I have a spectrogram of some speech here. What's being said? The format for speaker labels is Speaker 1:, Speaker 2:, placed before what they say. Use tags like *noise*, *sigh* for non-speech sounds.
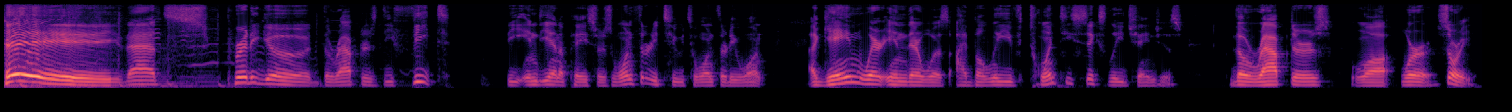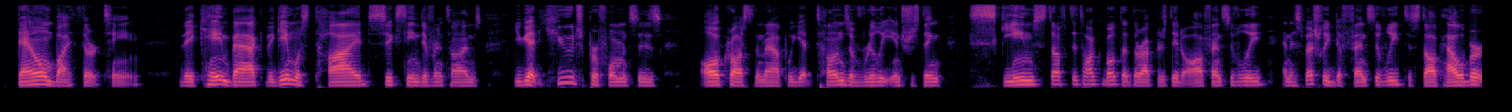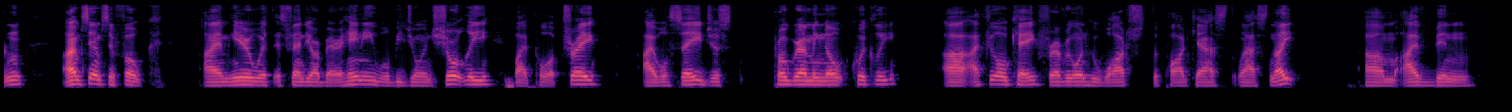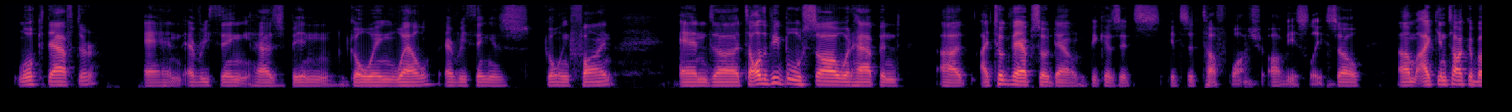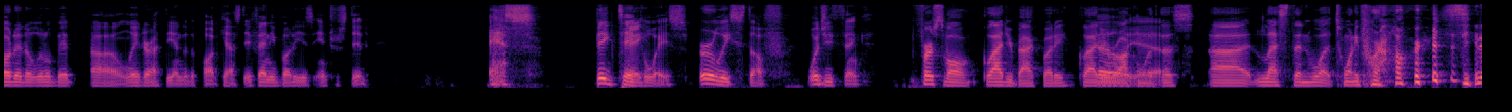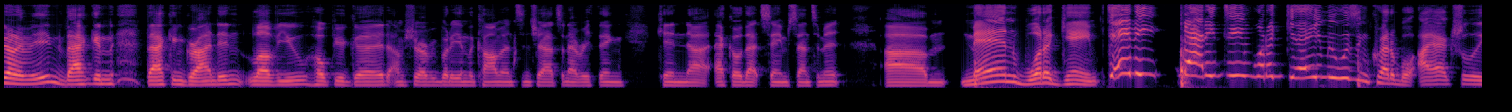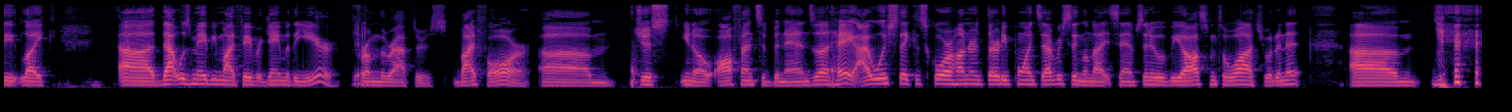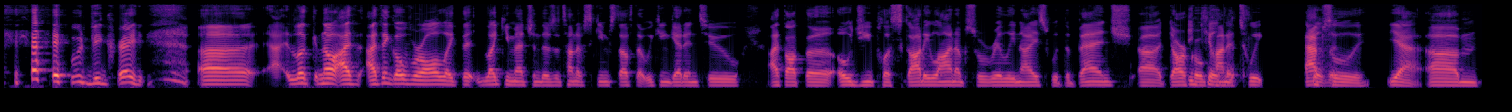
Speaker 1: Hey, that's pretty good. The Raptors defeat the Indiana Pacers 132 to 131. A game wherein there was, I believe, 26 lead changes. The Raptors were, sorry, down by 13. They came back. The game was tied 16 different times. You get huge performances all across the map. We get tons of really interesting scheme stuff to talk about that the Raptors did offensively and especially defensively to stop Halliburton. I'm Samson Folk. I am here with Esfandiar Baraheni. We'll be joined shortly by Pull Up Trey. I will say, just programming note quickly, uh, I feel okay for everyone who watched the podcast last night. Um, I've been looked after and everything has been going well. Everything is going fine. And uh, to all the people who saw what happened, uh, I took the episode down because it's it's a tough watch, obviously. So um, I can talk about it a little bit uh, later at the end of the podcast if anybody is interested. S, big
Speaker 2: Hey.
Speaker 1: takeaways, early stuff. What'd you think?
Speaker 2: First of all, glad you're back, buddy. Glad
Speaker 1: Hell
Speaker 2: you're rocking with us. Uh, less than what 24 *laughs* hours. you know what I mean? Back in back in grinding. Love you. Hope you're good. I'm sure everybody in the comments and chats and everything can uh, echo that same sentiment. Um, man, what a game, Daddy, Matty D, what a game! It was incredible. I actually like. Uh, that was maybe my favorite game of the year
Speaker 1: Yeah.
Speaker 2: from the Raptors by far. Um, just you know, offensive bonanza. Hey, I wish they could score 130 points every single night, Samson. It would be awesome to watch, wouldn't it? Um, *laughs* yeah, it would be great. Uh, look, no, I I think overall, like the, like you mentioned, there's a ton of scheme stuff that we can get into. I thought the OG plus Scottie lineups were really nice with the bench. Uh, Darko kind of
Speaker 1: it.
Speaker 2: tweaked.
Speaker 1: It.
Speaker 2: Absolutely, yeah. Um,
